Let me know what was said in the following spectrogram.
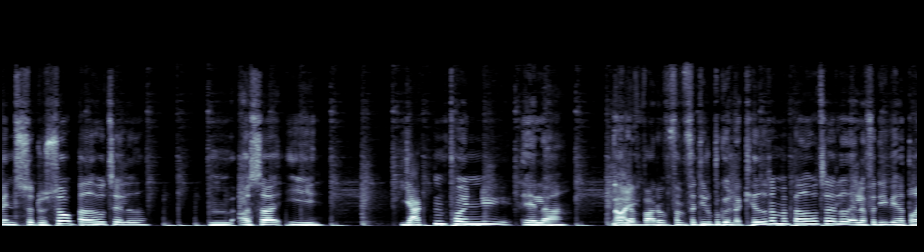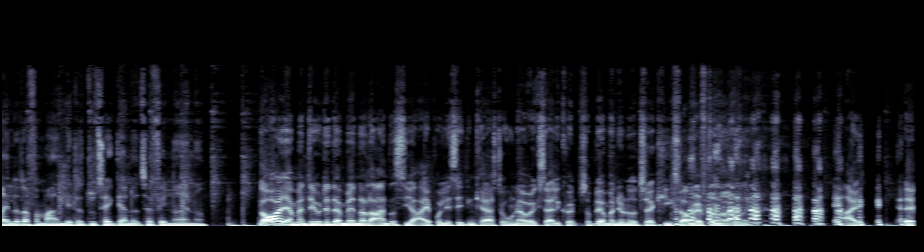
Men så du så badehotellet, mm, og så i jagten på en ny, eller... Nej. Eller var du, for, fordi du begyndte at kede dig med badehotellet, eller fordi vi har drillet dig for meget med det, du tænkte, jeg er nødt til at finde noget andet? Nå, jamen det er jo det der med, når der er andre siger, ej, prøv lige at se din kæreste, hun er jo ikke særlig køn, så bliver man jo nødt til at kigge sig om efter noget andet, ikke? Nej, øh,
